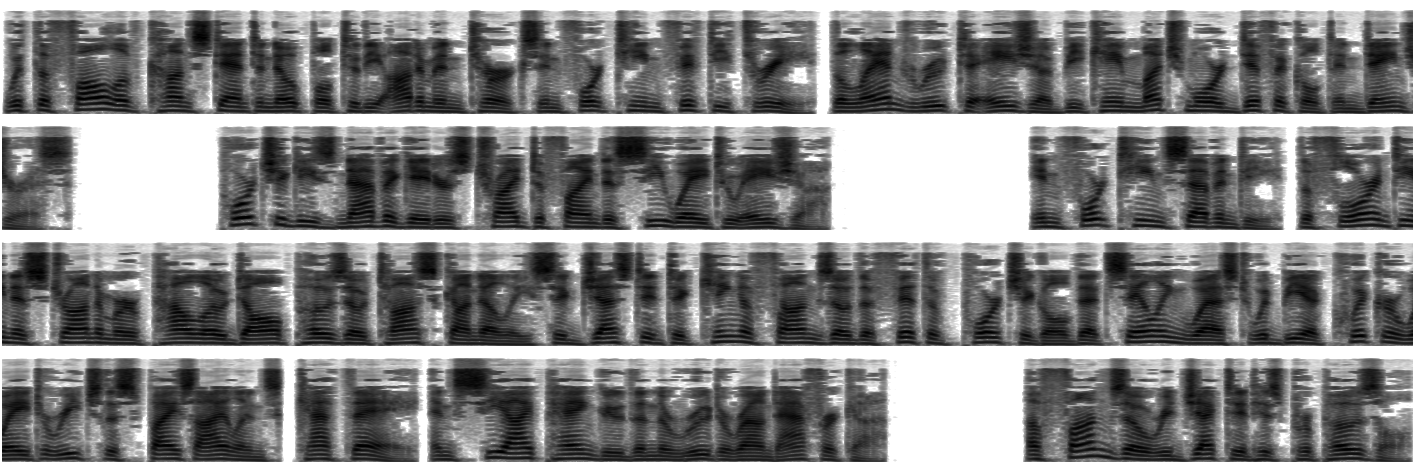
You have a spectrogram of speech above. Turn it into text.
With the fall of Constantinople to the Ottoman Turks in 1453, the land route to Asia became much more difficult and dangerous. Portuguese navigators tried to find a sea way to Asia. In 1470, the Florentine astronomer Paolo dal Pozzo Toscanelli suggested to King Afonso V of Portugal that sailing west would be a quicker way to reach the Spice Islands, Cathay, and Cipangu than the route around Africa. Afonso rejected his proposal.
